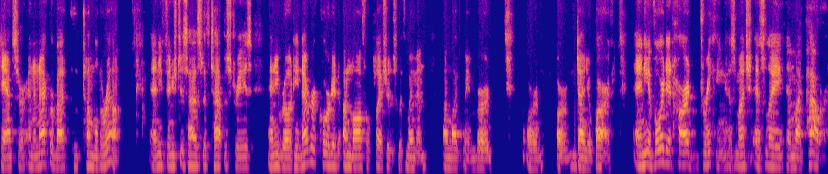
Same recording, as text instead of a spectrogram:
dancer, and an acrobat who tumbled around. And he finished his house with tapestries, and he wrote, He never courted unlawful pleasures with women, unlike William Byrd or or Daniel Parke, and he avoided hard drinking as much as lay in my power.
